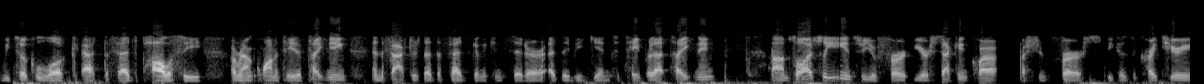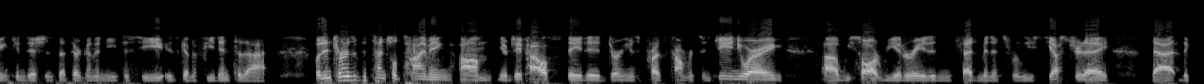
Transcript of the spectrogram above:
we took a look at the Fed's policy around quantitative tightening and the factors that the Fed's going to consider as they begin to taper that tightening. Um, so I'll actually answer your fir- your second question first because the criteria and conditions that they're going to need to see is going to feed into that. But in terms of potential timing, um, you know, Jay Powell stated during his press conference in January, uh, we saw it reiterated in Fed minutes released yesterday that the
